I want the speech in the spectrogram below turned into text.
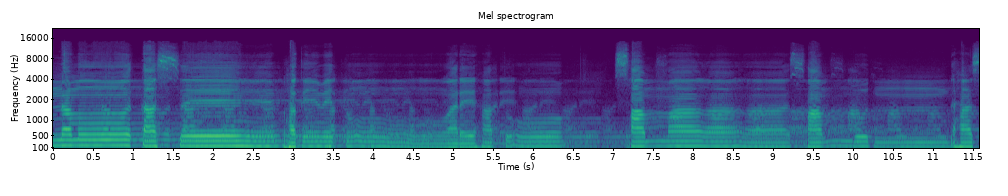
නමෝ තස්ස භගවතු අරහතු සම්මා සම්බුද්දස්ස.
